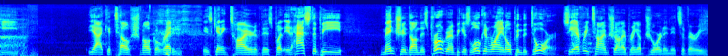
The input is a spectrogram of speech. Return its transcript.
he, yeah, I could tell Schmelk already is getting tired of this, but it has to be mentioned on this program because Logan Ryan opened the door. See, every time Shaun I bring up Jordan, it's a very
